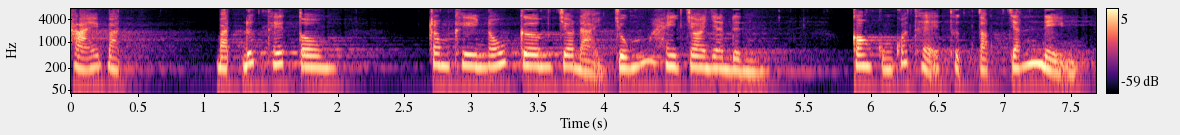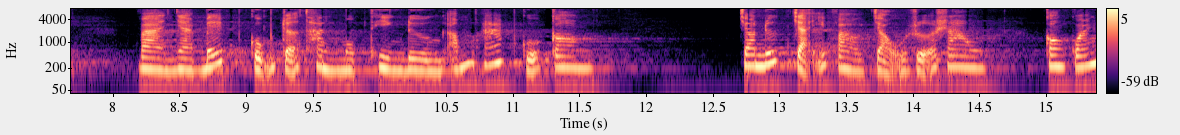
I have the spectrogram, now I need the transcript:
Khải bạch, bạch Đức Thế Tôn, trong khi nấu cơm cho đại chúng hay cho gia đình, con cũng có thể thực tập chánh niệm và nhà bếp cũng trở thành một thiền đường ấm áp của con. Cho nước chảy vào chậu rửa rau, con quán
